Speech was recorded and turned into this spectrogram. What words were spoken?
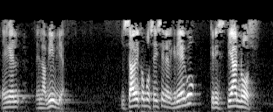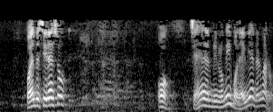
en, el, en la Biblia. ¿Y sabe cómo se dice en el griego? Cristianos. ¿Pueden decir eso? Oh, si es lo mismo, de ahí viene, hermano.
